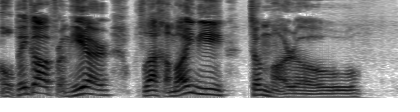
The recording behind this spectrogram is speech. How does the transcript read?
We'll pick up from here with Lachamayni tomorrow.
